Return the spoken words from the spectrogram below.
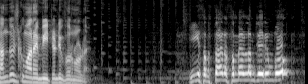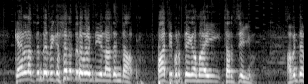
Santhosh Kumar M P twenty ഫോറിനോട് ഈ സംസ്ഥാന സമ്മേളനം ചേരുമ്പോൾ കേരളത്തിന്റെ വികസനത്തിന് വേണ്ടിയുള്ള അജണ്ട പാർട്ടി പ്രത്യേകമായി ചർച്ച ചെയ്യും. അവന്റെ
